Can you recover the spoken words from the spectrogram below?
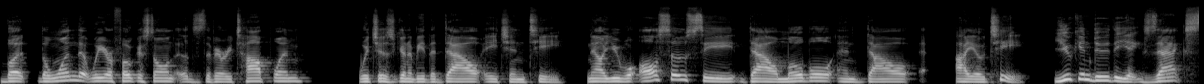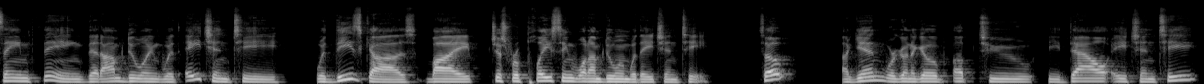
but the one that we are focused on is the very top one, which is going to be the DAO HNT. Now you will also see DAO Mobile and DAO IoT you can do the exact same thing that I'm doing with HNT with these guys by just replacing what I'm doing with HNT. So again, we're going to go up to the DAO HNT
